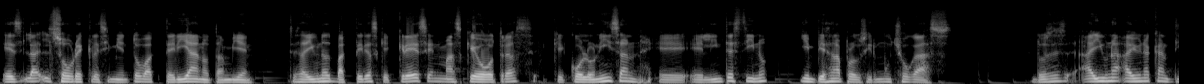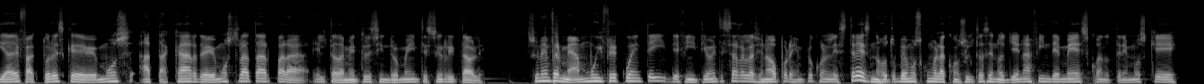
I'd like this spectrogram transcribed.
es el sobrecrecimiento bacteriano también. Entonces hay unas bacterias que crecen más que otras, que colonizan eh, el intestino y empiezan a producir mucho gas. Entonces hay una, hay una cantidad de factores que debemos atacar, debemos tratar para el tratamiento del síndrome de intestino irritable. Es una enfermedad muy frecuente y definitivamente está relacionado, por ejemplo, con el estrés. Nosotros vemos como la consulta se nos llena a fin de mes cuando tenemos que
